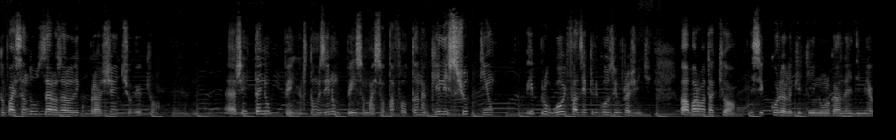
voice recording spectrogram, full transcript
do Paysandu, 0x0 ali pra gente, deixa eu ver aqui ó. É, a gente tá indo bem, estamos indo bem, só, mas só tá faltando aquele chutinho ir pro gol e fazer aquele golzinho pra gente. Ó, bora botar aqui, ó. Esse Corella aqui, aqui no lugar ali de, minha,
